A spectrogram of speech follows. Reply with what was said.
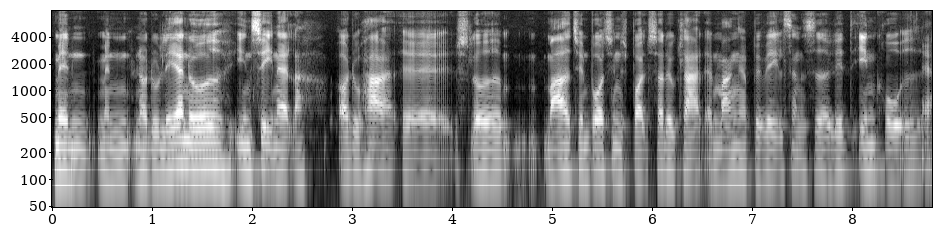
Men, men når du lærer noget i en sen alder, og du har øh, slået meget til en bordtennisbold, så er det jo klart, at mange af bevægelserne sidder lidt indgroet Ja.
